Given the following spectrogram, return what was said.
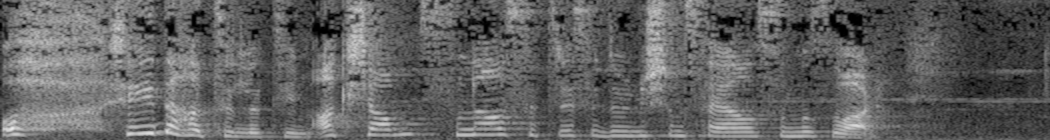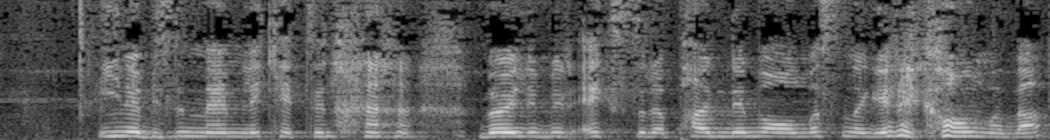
Oh, şeyi de hatırlatayım. Akşam sınav stresi dönüşüm seansımız var yine bizim memleketin böyle bir ekstra pandemi olmasına gerek olmadan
